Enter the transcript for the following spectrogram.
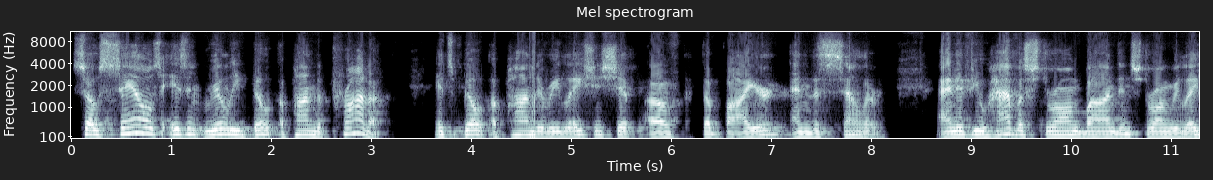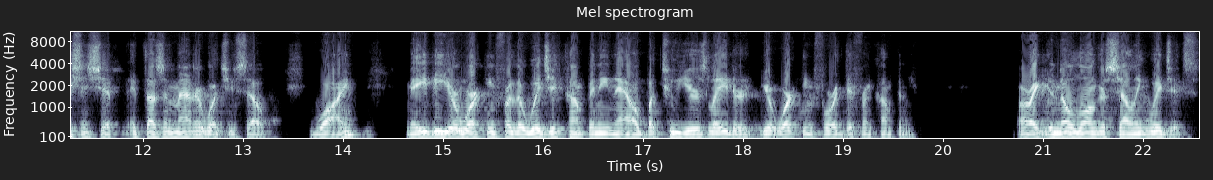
So sales isn't really built upon the product. It's built upon the relationship of the buyer and the seller. And if you have a strong bond and strong relationship, it doesn't matter what you sell. Why? Maybe you're working for the widget company now, but two years later, you're working for a different company. All right. You're no longer selling widgets,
